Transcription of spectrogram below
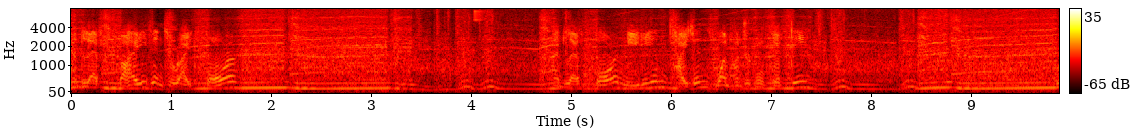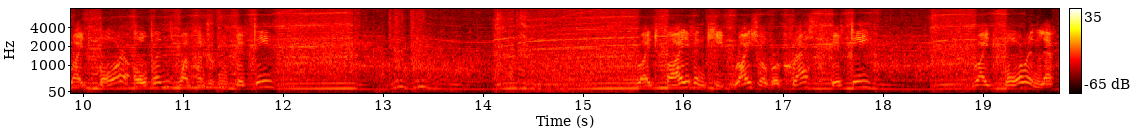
And left five into right four. And left four, medium, tightens, 150. Right four, opens, 150. Right five and keep right over crest, 50. Right four and left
